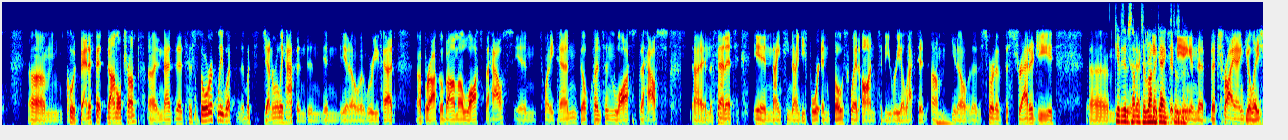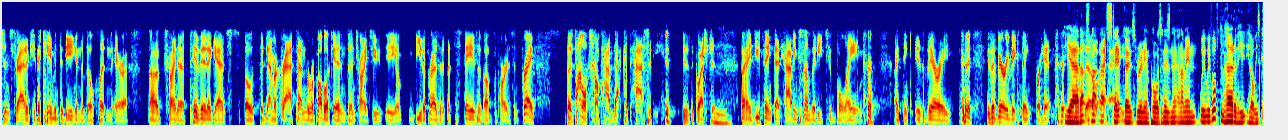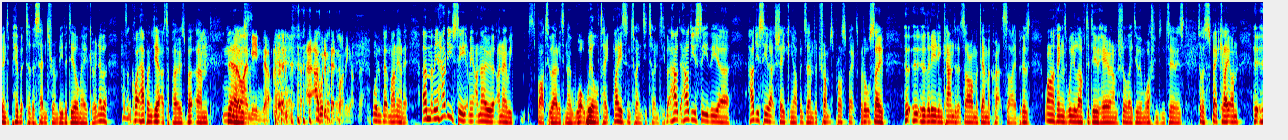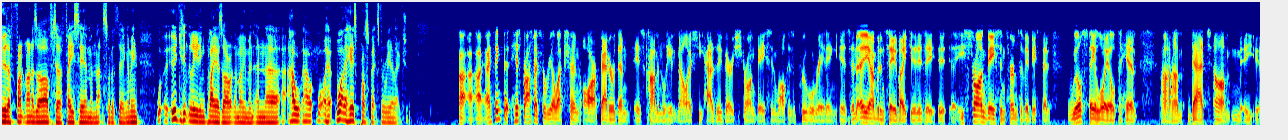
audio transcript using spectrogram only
um, could benefit Donald Trump, uh, and that, that's historically what what's generally happened in, in you know where you've had uh, Barack Obama lost the House in 2010, Bill Clinton lost the House uh, in the Senate in 1994, and both went on to be reelected. Um, mm. You know, the sort of the strategy. Um, Gives him something to run against, to being it? in the, the triangulation strategy that came into being in the Bill Clinton era of trying to pivot against both the Democrats and the Republicans and trying to you know be the president that stays above the partisan fray. Does Donald Trump have that capacity? is the question. Mm. But I do think that having somebody to blame, I think, is very is a very big thing for him. Yeah, that's so that, that scapegoat's really important, isn't it? And I mean, we we've often heard of he, know, he's going to pivot to the centre and be the deal maker. It never hasn't quite happened yet, I suppose. But um, no, knows? I mean, no, I, I, wouldn't bet money on that. Wouldn't bet money on it. Um, I mean, how do you see? I mean, I know I know we it's far too early to know what will take place in 2020, but how how do you see the uh, how do you see that shaking up in terms of Trump's prospects, but also who, who, the leading candidates are on the Democrat side? Because one of the things we love to do here, and I'm sure they do in Washington too, is sort of speculate on who, who the front runners are to face him and that sort of thing. I mean, who do you think the leading players are at the moment, and uh, how how what are, what are his prospects for re-election? I, I think that his prospects for reelection are better than is commonly acknowledged. He has a very strong base, and while his approval rating is, and I, I wouldn't say like it is a a strong base in terms of a base that will stay loyal to him. Um, that um,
